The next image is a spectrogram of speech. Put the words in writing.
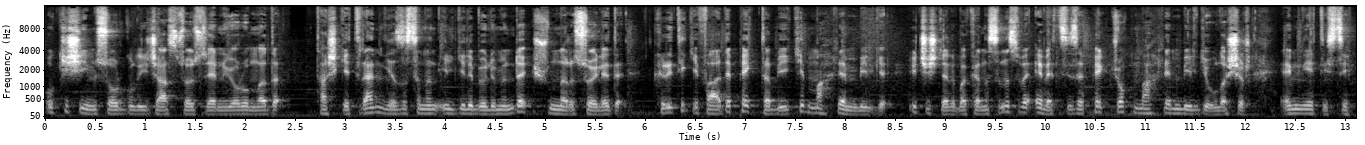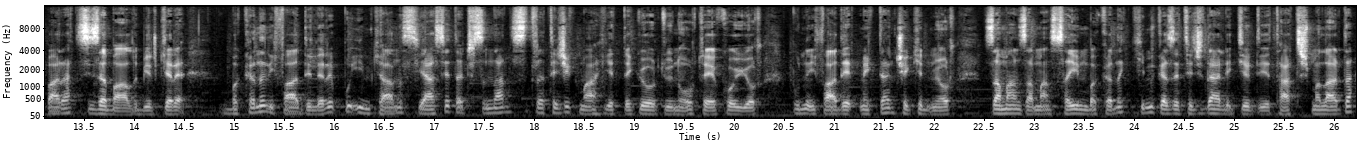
O kişiyi mi sorgulayacağız sözlerini yorumladı. Taş getiren yazısının ilgili bölümünde şunları söyledi. Kritik ifade pek tabii ki mahrem bilgi. İçişleri Bakanısınız ve evet size pek çok mahrem bilgi ulaşır. Emniyet istihbarat size bağlı bir kere bakanın ifadeleri bu imkanı siyaset açısından stratejik mahiyette gördüğünü ortaya koyuyor. Bunu ifade etmekten çekinmiyor. Zaman zaman Sayın Bakanı kimi gazetecilerle girdiği tartışmalarda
